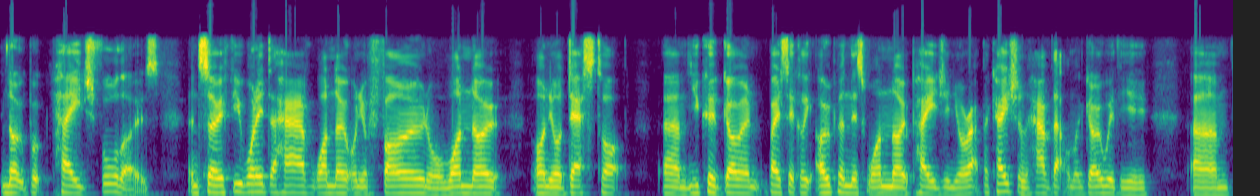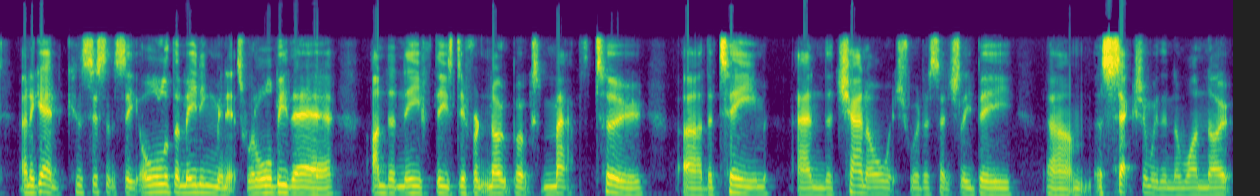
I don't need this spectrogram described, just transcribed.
notebook page for those. And so if you wanted to have OneNote on your phone or OneNote on your desktop, um, you could go and basically open this OneNote page in your application and have that on the go with you. Um, and again, consistency, all of the meeting minutes will all be there underneath these different notebooks mapped to uh, the team and the channel, which would essentially be um, a section within the OneNote.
